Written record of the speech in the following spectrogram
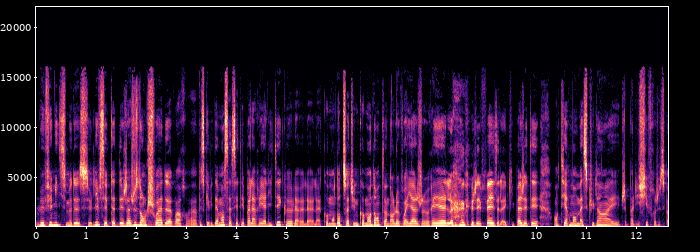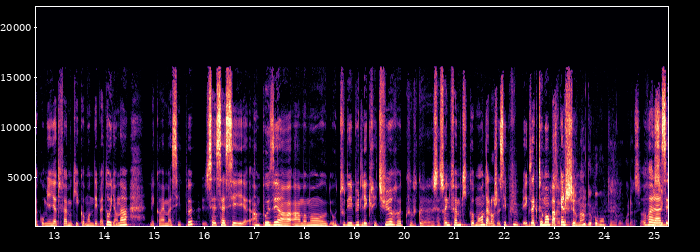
Le féminisme de ce livre, c'est peut-être déjà juste dans le choix d'avoir. euh, parce qu'évidemment, ça, c'était pas la réalité que la, la- la commandante soit une commandante. hein. Dans le voyage réel que j'ai fait, l'équipage était entièrement masculin. Et j'ai pas les chiffres, je sais pas combien il y a de femmes qui commandent des bateaux. Il y en a, mais quand même assez peu. Ça, ça s'est imposé à, à un moment au, au tout début de l'écriture que, que ce soit une femme qui commande. Alors, je sais plus exactement par Ça quel chemin. plus de commentaires. Voilà, c'est Voilà, ça.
